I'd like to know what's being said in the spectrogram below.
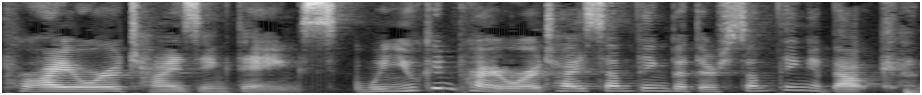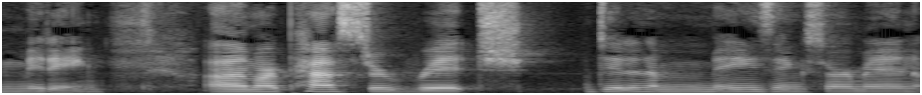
prioritizing things. Well, you can prioritize something, but there's something about committing. Um, our pastor, Rich, did an amazing sermon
